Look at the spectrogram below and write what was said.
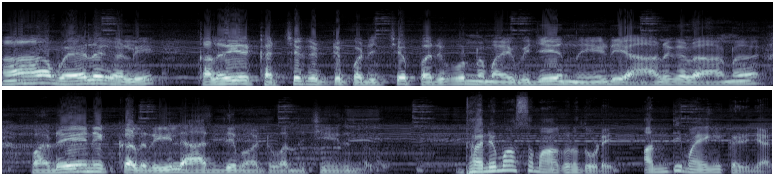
ആ വേലകളി കളരിയിൽ കച്ചകെട്ടി പഠിച്ച് പരിപൂർണമായ വിജയം നേടിയ ആളുകളാണ് പടയണിക്കളരിയിൽ ആദ്യമായിട്ട് വന്നു ചേരുന്നത്. ധനുമാസമാകുന്നതോടെ അന്തിമയങ്ങിക്കഴിഞ്ഞാൽ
